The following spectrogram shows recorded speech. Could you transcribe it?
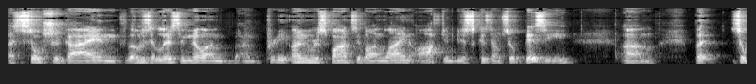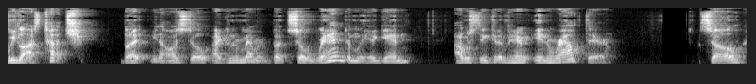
a social guy, and for those that listen know I'm I'm pretty unresponsive online often just because I'm so busy. Um, but so we lost touch. But you know, still I can remember. But so randomly again, I was thinking of him en route there. So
